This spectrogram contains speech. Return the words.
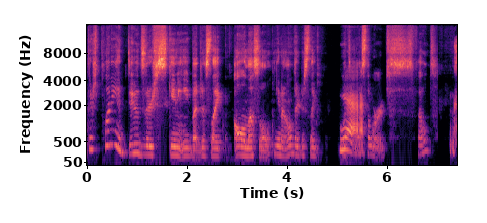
there's plenty of dudes that are skinny but just like all muscle, you know? They're just like what's, yeah. what's the word? Felt?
